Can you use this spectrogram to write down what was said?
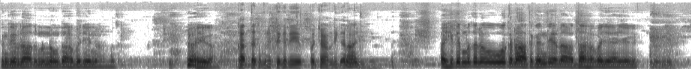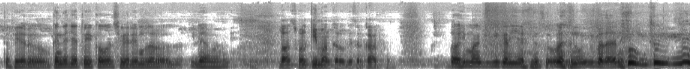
ਕਹਿੰਦੇ ਰਾਤ ਨੂੰ 9-10 ਵਜੇ ਨਾ ਮਤਲਬ ਆਏਗਾ। ਕਦ ਤੱਕ ਮ੍ਰਿਤਕ ਦੇ ਪਛਾਣ ਦੀ ਗੱਲ ਕੀਤੀ ਅਸੀਂ ਤੇ ਮਤਲਬ ਉਹ ਇੱਕ ਰਾਤ ਕਹਿੰਦੇ ਰਾਤ 10 ਵਜੇ ਆ ਜਾਏਗੀ ਤੇ ਫਿਰ ਉਹ ਕਹਿੰਦੇ ਜੇ ਤੁਸੀਂ ਕਹੋ ਸਵੇਰੇ ਮਤਲਬ ਲਿਆਵਾਂਗੇ। ਲਾਸਟ ਸਵਾਲ ਕੀ ਮੰਗ ਕਰੋਗੇ ਸਰਕਾਰ ਤੋਂ? ਅਸੀਂ ਮੰਗ ਕੀ ਕਰੀਏ? ਦੱਸੋ ਸਾਨੂੰ ਵੀ ਪਤਾ ਨਹੀਂ।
